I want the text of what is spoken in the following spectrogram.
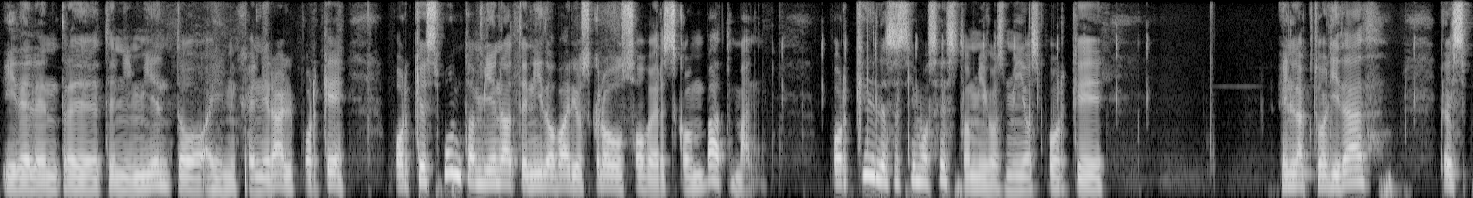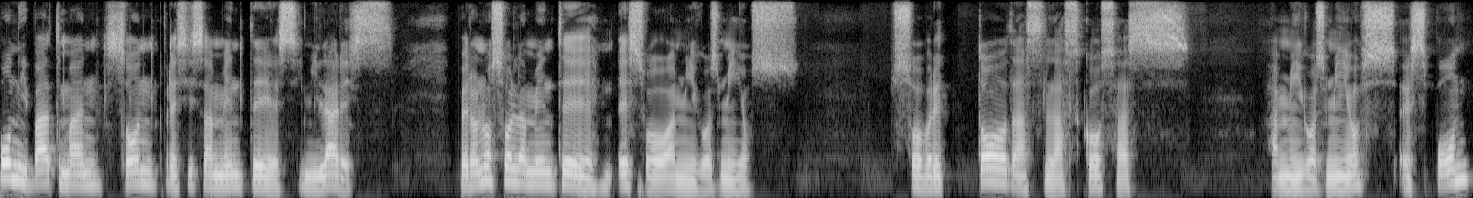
y del entretenimiento en general. ¿Por qué? Porque Spawn también ha tenido varios crossovers con Batman. ¿Por qué les decimos esto, amigos míos? Porque en la actualidad Spawn y Batman son precisamente similares. Pero no solamente eso, amigos míos. Sobre todas las cosas, amigos míos, Spawn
